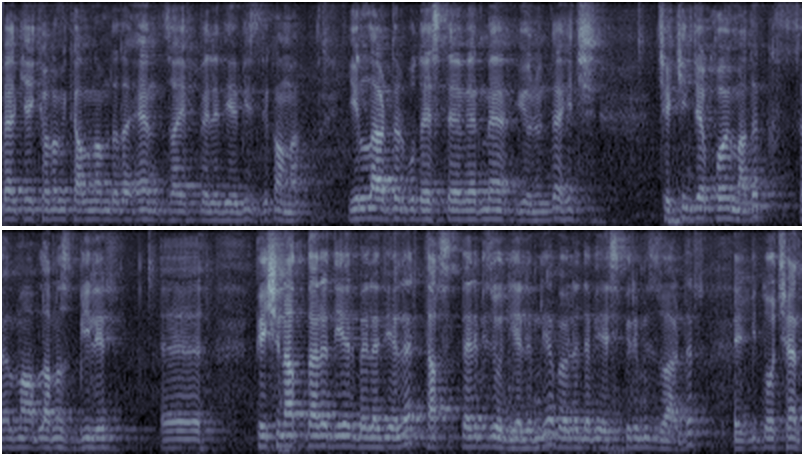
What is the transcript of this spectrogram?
Belki ekonomik anlamda da en zayıf belediye bizdik ama yıllardır bu desteği verme yönünde hiç çekince koymadık. Selma ablamız bilir. Ee, peşinatları diğer belediyeler, taksitleri biz ödeyelim diye böyle de bir esprimiz vardır. Ee, bir doçent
